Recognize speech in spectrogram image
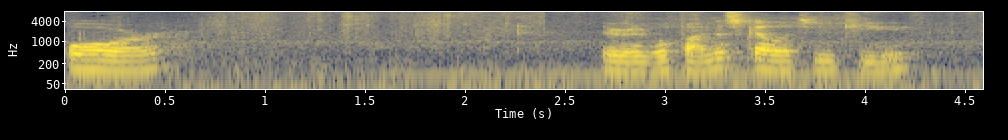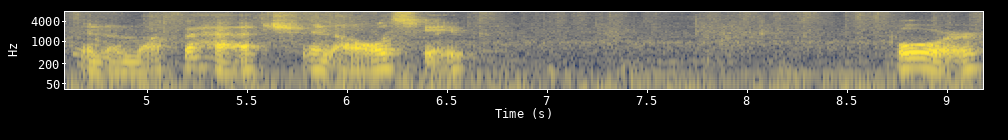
or they're gonna go find the skeleton key and unlock the hatch and I'll escape. Or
